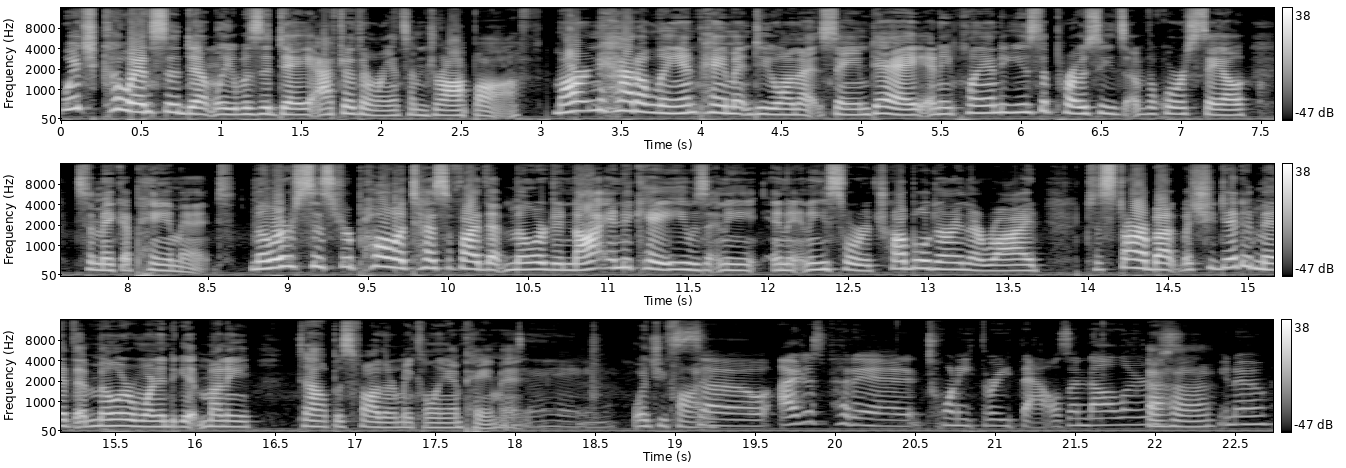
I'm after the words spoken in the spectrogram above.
which coincidentally was the day after the ransom drop off. Martin had a land payment due on that same day and he planned to use the proceeds of the horse sale to make a payment. Miller's sister Paula testified that Miller did not indicate he was any, in any sort of trouble during their ride to Starbucks, but she did admit that Miller wanted to get money to help his father make a land payment. What'd you find? So I just put in twenty three thousand dollars. Uh-huh. You know,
